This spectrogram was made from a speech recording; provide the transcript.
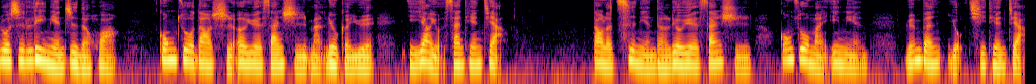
若是历年制的话，工作到十二月三十满六个月，一样有三天假。到了次年的六月三十，工作满一年，原本有七天假，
